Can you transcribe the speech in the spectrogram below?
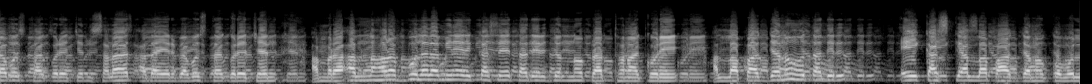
ব্যবস্থা করেছেন, সালাত আদায়ের ব্যবস্থা করেছেন। আমরা আল্লাহ রাব্বুল আলামিনের কাছে তাদের জন্য প্রার্থনা করি। আল্লাহ পাক যেন তাদের এই কাজকে আল্লাহ পাক যেন কবুল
